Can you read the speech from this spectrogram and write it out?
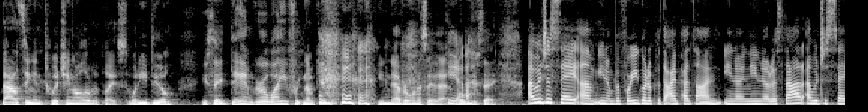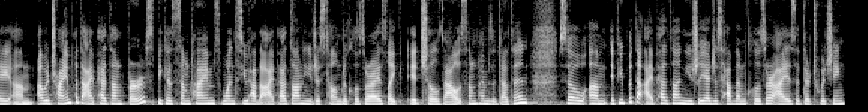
bouncing and twitching all over the place. So, what do you do? You say, "Damn, girl, why you freaking?" No, I'm kidding. you never want to say that. What would you say? I would just say, um, you know, before you go to put the eye pads on, you know, and you notice that, I would just say, um, I would try and put the eye pads on first because sometimes once you have the eye pads on and you just tell them to close their eyes, like it chills out. Sometimes it doesn't. So um, if you put the iPads on, usually I just have them close their eyes if they're twitching.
